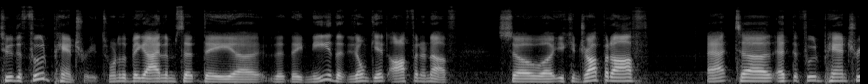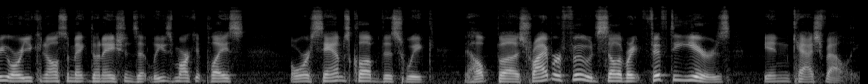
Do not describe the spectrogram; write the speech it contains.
to the food pantry. It's one of the big items that they uh, that they need that they don't get often enough. So uh, you can drop it off at uh, at the food pantry, or you can also make donations at Lee's Marketplace or Sam's Club this week to help uh, Schreiber Foods celebrate 50 years in Cache Valley.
